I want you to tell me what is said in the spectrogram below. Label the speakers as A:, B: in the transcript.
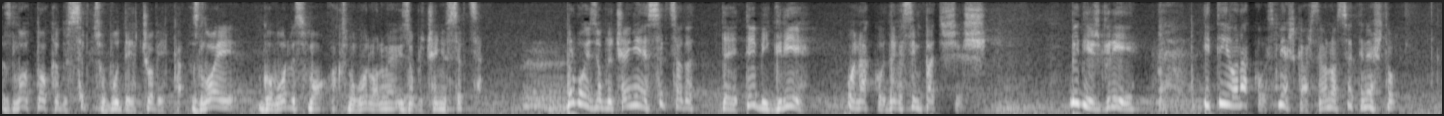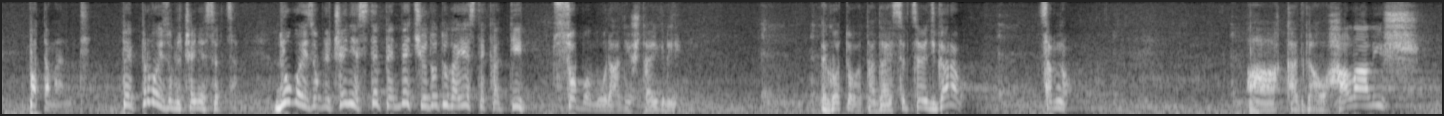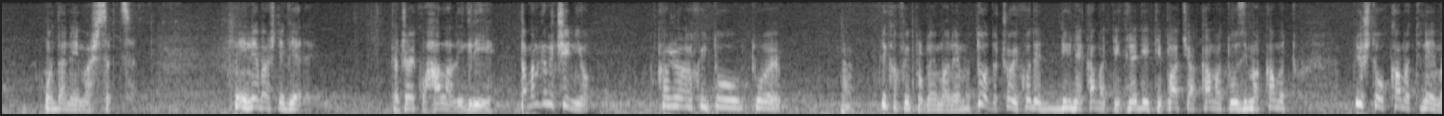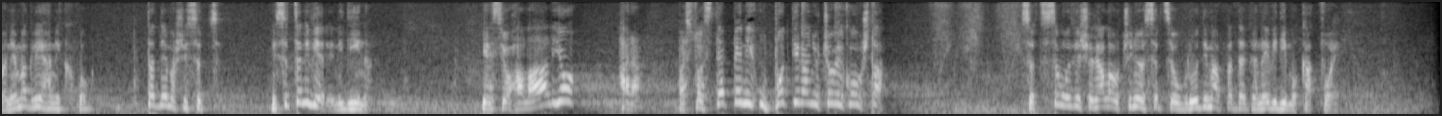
A: zlo to kad u srcu bude čovjeka. Zlo je, govorili smo, ako smo govorili o onome, izobličenju srca. Prvo izobličenje je srca da, da je tebi grije onako, da ga simpatišeš. Vidiš grije i ti onako smješkaš se, ono sve ti nešto potamanti. To je prvo izobličenje srca. Drugo izobličenje stepen veći od toga jeste kad ti sobom uradiš taj grije. E gotovo, tada je srce već garavo, crno. A kad ga ohalališ, onda nemaš srca. I nemaš ni vjere. Kad čovjek ohalali grije, da man ga ne činio, kaže, ah, i to, to je, nikakvih problema nema. To da čovjek ode, digne kamatni kredit i plaća kamatu, uzima kamatu, ništa o kamati nema, nema grijeha nikakvog. Tad nemaš ni srca. Ni srca, ni vjere, ni dina. Jer si ohalalio, haram. Pa sto stepeni u potiranju čovjekovog šta? Srce. Samo uzvišen je Allah učinio srce u grudima pa da ga ne vidimo kakvo je.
